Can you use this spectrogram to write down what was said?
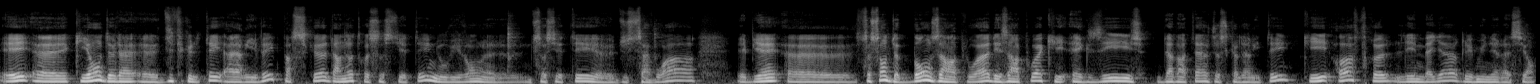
et qui ont de la difficulté à arriver parce que dans notre société, nous vivons une société du savoir eh bien, euh, ce sont de bons emplois, des emplois qui exigent davantage de scolarité, qui offrent les meilleures rémunérations.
